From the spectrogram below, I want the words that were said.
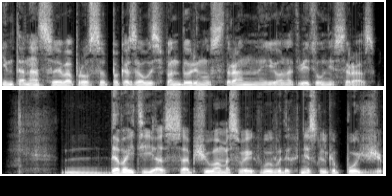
Интонация вопроса показалась Фандорину странной, и он ответил не сразу. «Давайте я сообщу вам о своих выводах несколько позже.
